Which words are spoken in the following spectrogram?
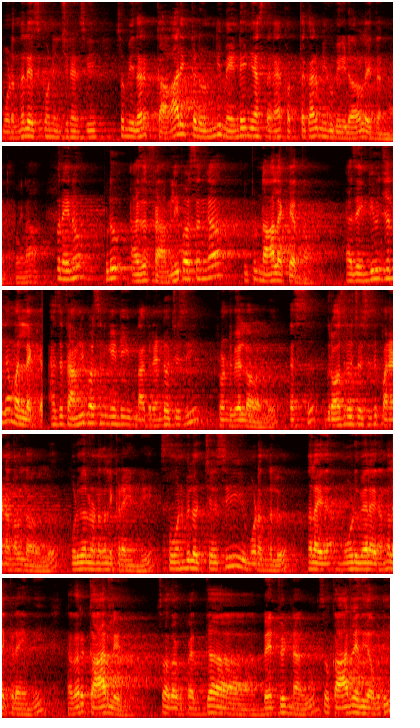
మూడు వందలు వేసుకోండి ఇన్సూరెన్స్కి. సో మీ దగ్గర కార్ ఇక్కడ ఉండి మెయింటైన్ చేస్తానే కొత్త కార్ మీకు వెయ్యి డాలర్లు అవుతుంది అనమాట ఓకేనా? సో నేను ఇప్పుడు యాజ్ అ ఫ్యామిలీ పర్సన్గా ఇప్పుడు నా లెక్కేద్దాం యాజ్ ఎ ఇండివిజువల్గా మళ్ళీ లెక్క. యాజ్ ఎ ఫ్యామిలీ పర్సన్కి ఏంటి నాకు రెంట్ వచ్చేసి రెండు వేల డాలర్లు. ప్లస్ గ్రాసరీ వచ్చేసి పన్నెండు వందల డాలర్లు. మూడు వేల రెండు వందలు ఇక్కడ అయింది. ఫోన్ బిల్ వచ్చేసి మూడు వందలు. ఐదు మూడు వేల ఐదు వందలు ఇక్కడ అయింది. నా దగ్గర కార్ లేదు. సో అదొక పెద్ద బెనిఫిట్ నాకు. సో కార్ లేదు కాబట్టి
